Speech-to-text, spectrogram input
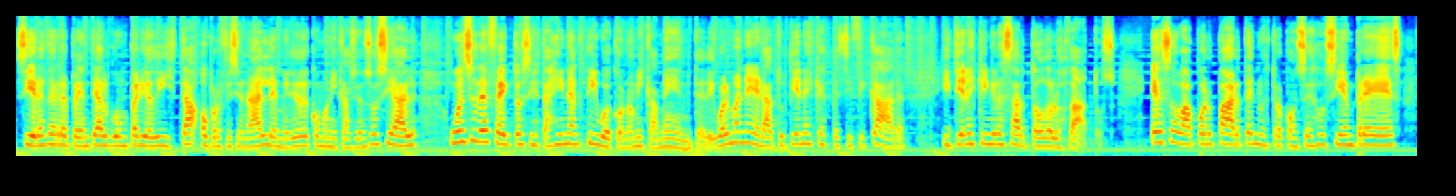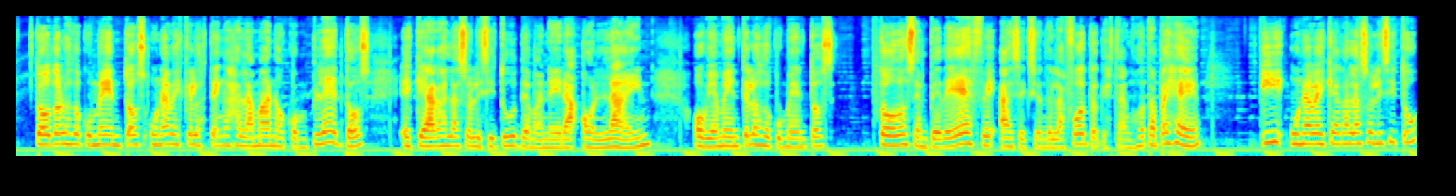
si eres de repente algún periodista o profesional de medio de comunicación social o en su defecto si estás inactivo económicamente. De igual manera, tú tienes que especificar y tienes que ingresar todos los datos. Eso va por parte, nuestro consejo siempre es todos los documentos, una vez que los tengas a la mano completos, es que hagas la solicitud de manera online. Obviamente los documentos todos en PDF, a excepción de la foto que está en JPG y una vez que hagas la solicitud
